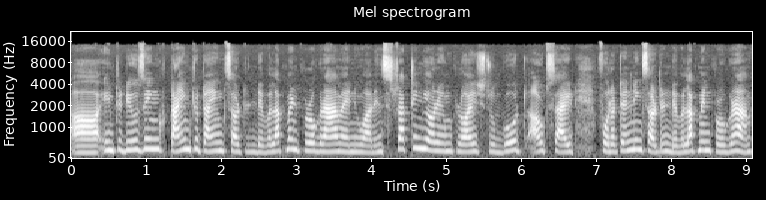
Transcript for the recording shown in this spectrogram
uh, introducing time to time certain development program and you are instructing your employees to go outside for attending certain development program.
